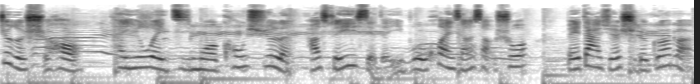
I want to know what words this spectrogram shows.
这个时候。他因为寂寞、空虚、冷而随意写的一部幻想小说，被大学时的哥们儿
